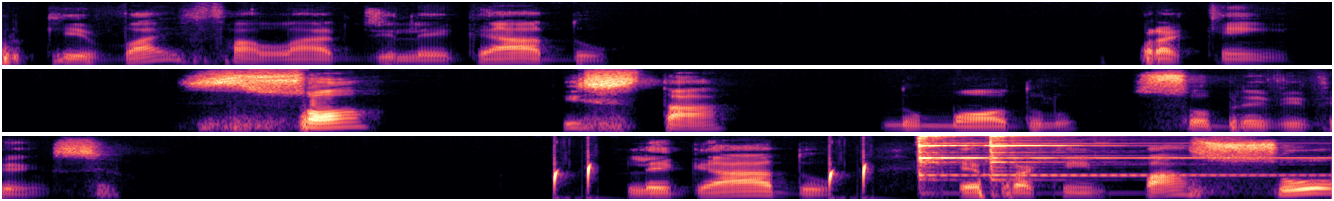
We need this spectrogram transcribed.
Porque vai falar de legado para quem só está no módulo sobrevivência. Legado é para quem passou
